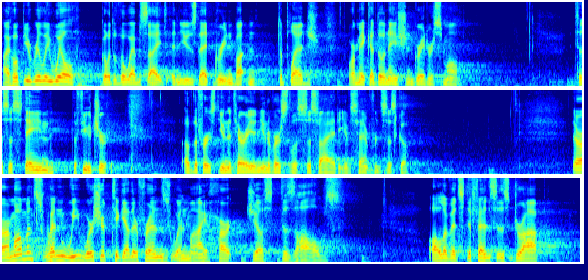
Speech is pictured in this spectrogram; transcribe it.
I hope you really will go to the website and use that green button to pledge or make a donation, great or small, to sustain the future of the First Unitarian Universalist Society of San Francisco. There are moments when we worship together, friends, when my heart just dissolves. All of its defenses drop,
